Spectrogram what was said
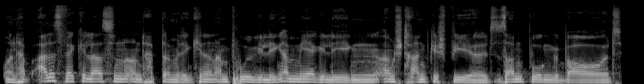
Und habe alles weggelassen und habe dann mit den Kindern am Pool gelegen, am Meer gelegen, am Strand gespielt, Sandbogen gebaut,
